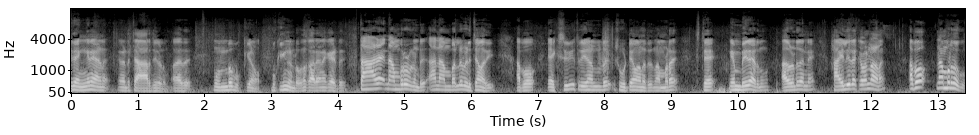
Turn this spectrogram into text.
ഇതെങ്ങനെയാണ് ഇവരുടെ ചാർജുകളും? അതായത് മുൻപ് ബുക്ക് ചെയ്യണോ? ബുക്കിംഗ് ഉണ്ടോ? എന്നൊക്കെ അറിയാനൊക്കെ ആയിട്ട്. താഴെ നമ്പർ കൊടുക്കുന്നുണ്ട്. ആ നമ്പറിൽ വിളിച്ചാൽ മതി. അപ്പോൾ X V three hundred shoot ചെയ്യാൻ വന്നിട്ട് നമ്മുടെ സ്റ്റേ ഗംഭീരമായിരുന്നു അതുകൊണ്ട് തന്നെ ഹൈലി റെക്കമെൻഡ് ആണ്. അപ്പോൾ നമ്പർ നോക്കൂ.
